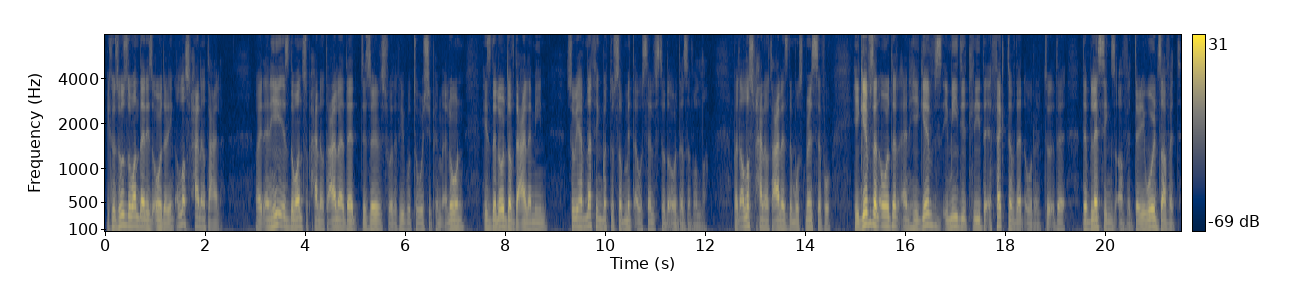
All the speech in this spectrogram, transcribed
Because who's the one that is ordering? Allah subhanahu wa ta'ala. Right? And He is the one subhanahu wa ta'ala that deserves for the people to worship Him alone. He's the Lord of the Alameen. So we have nothing but to submit ourselves to the orders of Allah. But Allah subhanahu wa ta'ala is the most merciful. He gives an order and He gives immediately the effect of that order, to the, the blessings of it, the rewards of it.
